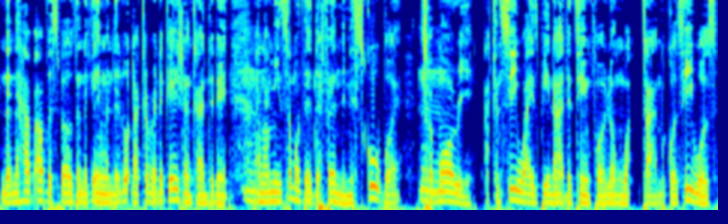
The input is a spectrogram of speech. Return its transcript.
and then they have other spells in the game when they look like a relegation candidate. Mm. And I mean, some of their defending is schoolboy, mm. Tomori. I can see why he's been out of the team for a long time because he was.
